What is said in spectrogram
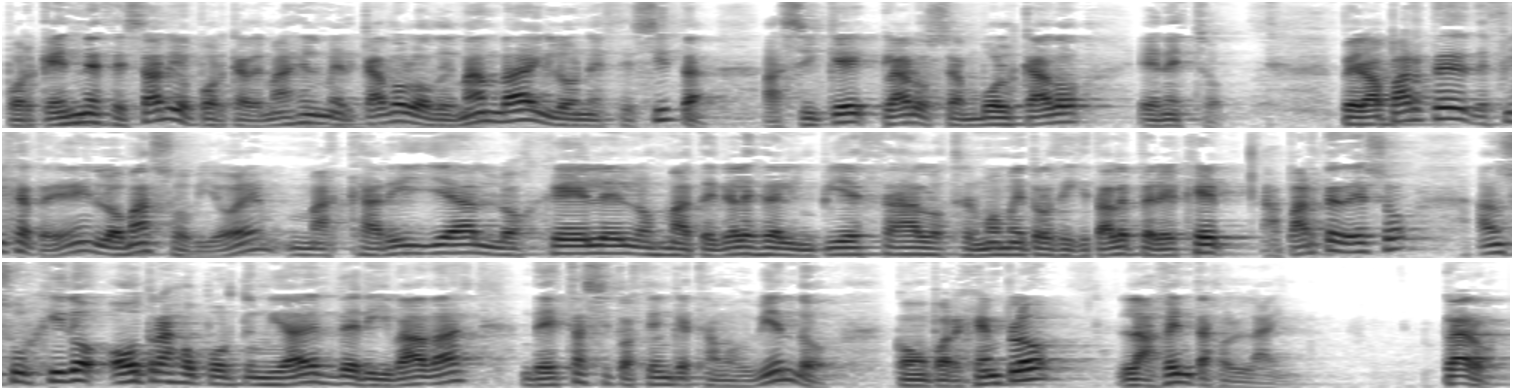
Porque es necesario, porque además el mercado lo demanda y lo necesita. Así que, claro, se han volcado en esto. Pero aparte, fíjate, ¿eh? lo más obvio, ¿eh? mascarillas, los geles, los materiales de limpieza, los termómetros digitales, pero es que, aparte de eso, han surgido otras oportunidades derivadas de esta situación que estamos viviendo, como por ejemplo las ventas online. Claro,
